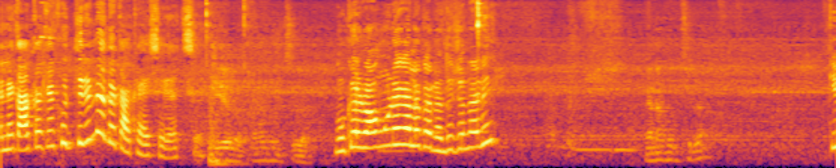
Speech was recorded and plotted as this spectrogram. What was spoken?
এনে কাকাকে খুঁজছিলি না? এটা কাকা এসে গেছে। মুখের রং উড়ে গেল কেন দুজনেরই? কেন কি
